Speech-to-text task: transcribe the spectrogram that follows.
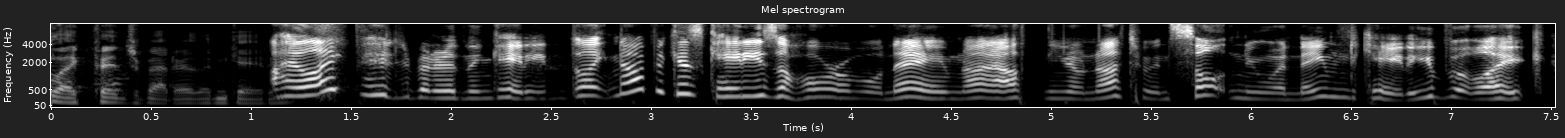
like Pidge better than Katie? I like Pidge better than Katie. Like not because Katie's a horrible name, not out, you know, not to insult anyone named Katie, but like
